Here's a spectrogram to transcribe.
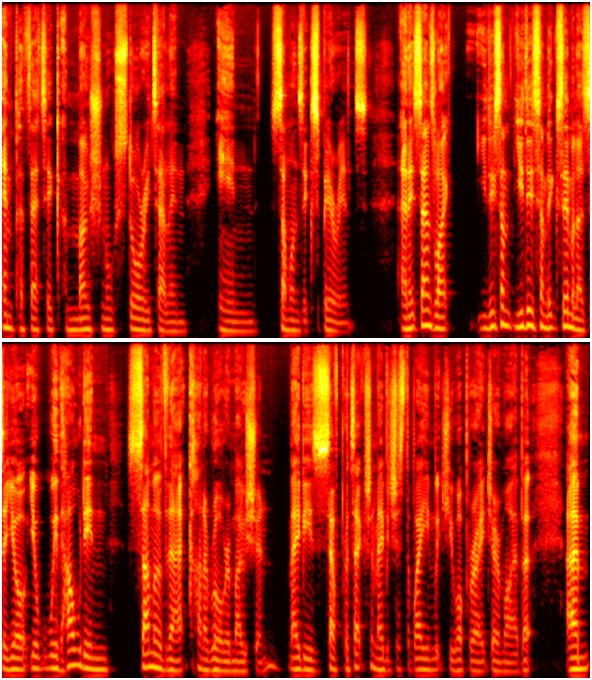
empathetic, emotional storytelling in someone's experience. And it sounds like you do some you do something similar. So you're you're withholding some of that kind of raw emotion. Maybe it's self protection, maybe it's just the way in which you operate, Jeremiah. But um,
